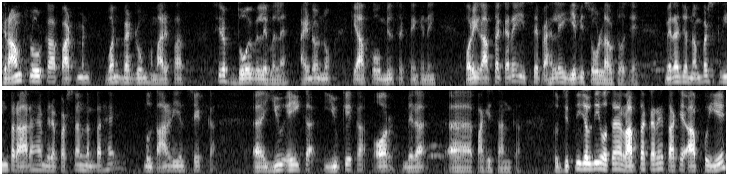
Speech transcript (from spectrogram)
ग्राउंड फ्लोर का अपार्टमेंट वन बेडरूम हमारे पास सिर्फ़ दो अवेलेबल हैं। आई डोंट नो कि आपको मिल सकते हैं कि नहीं। फौरी रबता करें इससे पहले ये भी सोल्ड आउट हो जाए। मेरा जो नंबर स्क्रीन पर आ रहा है मेरा पर्सनल नंबर है मुल्तान रियल स्टेट का यू uh, का यू का और मेरा uh, पाकिस्तान का। तो जितनी जल्दी होता है, रबता करें ताकि आपको ये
